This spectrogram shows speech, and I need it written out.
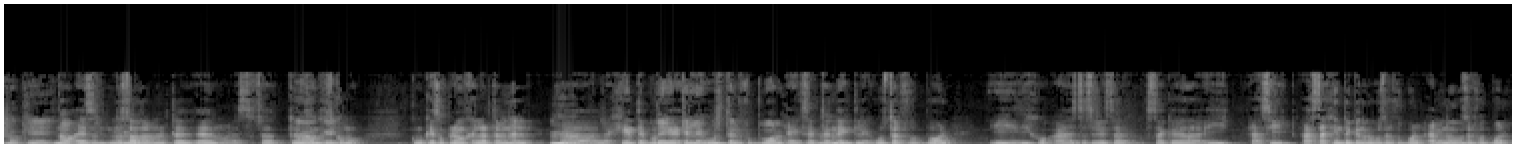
Lo que. No, es, no estamos hablando de novelas. O sea, tú Ah, dices, ok. es como, como que supieron jalar también al- Ujú. a la gente porque... de que le gusta el fútbol. Exactamente, le gusta el fútbol y dijo, ah, esta serie está, está cagada y así, hasta gente que no le gusta el fútbol, a mí no me gusta el fútbol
